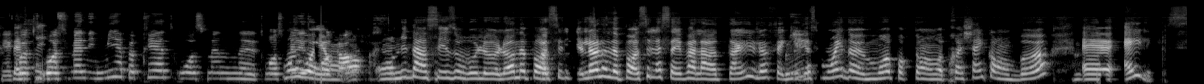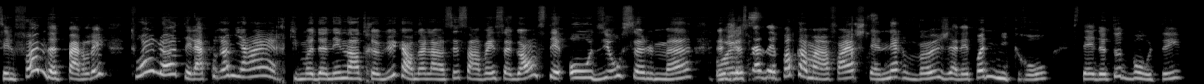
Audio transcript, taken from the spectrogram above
Il y a quoi, trois semaines et demie à peu près? Trois semaines, euh, trois semaines oui, on, est dans ces eaux-là. Là, on a passé, là, on a passé la Saint-Valentin. Là, fait qu'il reste moins d'un mois pour ton prochain combat. Mm. Euh, hey, c'est le fun de te parler. Toi, là, tu es la première qui m'a donné une entrevue quand on a lancé 120 secondes. C'était audio seulement. Je ne savais pas comment faire. J'étais nerveuse. J'avais pas de micro. C'était de toute beauté.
